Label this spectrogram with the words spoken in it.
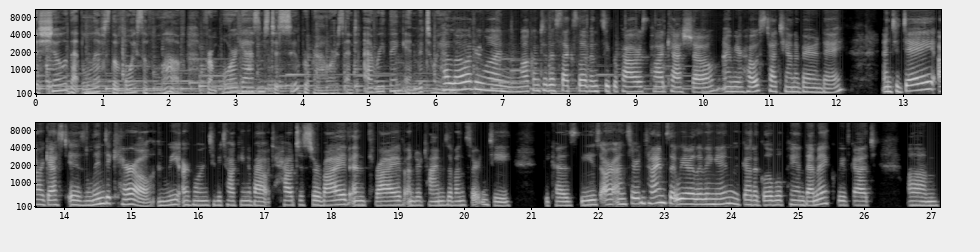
the show that lifts the voice of love from orgasms to superpowers and everything in between. Hello, everyone. Welcome to the Sex, Love, and Superpowers podcast show. I'm your host, Tatiana Berindei. And today, our guest is Linda Carroll, and we are going to be talking about how to survive and thrive under times of uncertainty because these are uncertain times that we are living in. We've got a global pandemic, we've got um,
